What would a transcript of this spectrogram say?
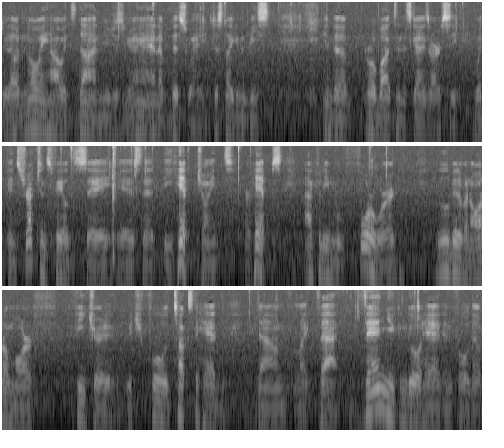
without knowing how it's done you just you're gonna end up this way just like in the beast in the robots in disguise RC. What the instructions fail to say is that the hip joint, or hips, actually move forward, a little bit of an automorph feature which fold tucks the head down like that. Then you can go ahead and fold up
